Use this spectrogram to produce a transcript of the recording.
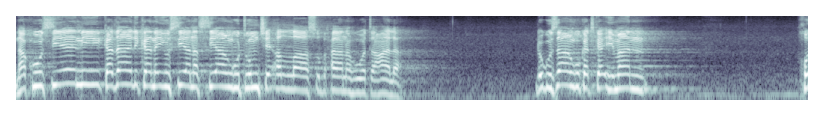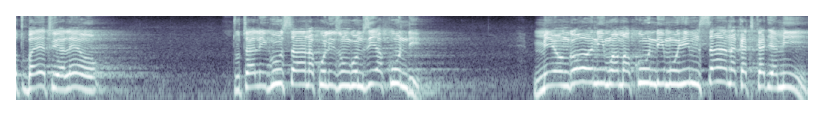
na kuhusieni kadhalika naihusia nafsi yangu tumche Allah subhanahu wa ta'ala. Ndugu zangu katika iman khutba yetu ya leo tutaligusa na kulizungumzia kundi miongoni mwa makundi muhimu sana katika jamii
